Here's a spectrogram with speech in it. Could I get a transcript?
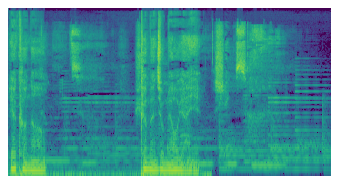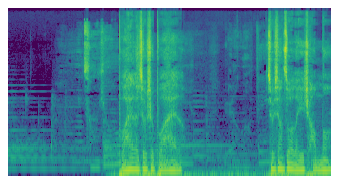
也可能根本就没有原因。不爱了就是不爱了，就像做了一场梦，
